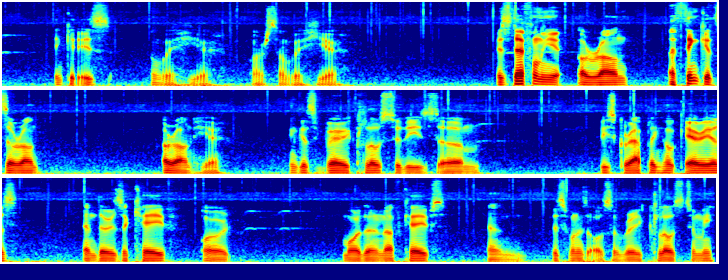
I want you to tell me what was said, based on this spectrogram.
I think it is over here, or somewhere here. It's definitely around, I think it's around, around here. I think it's very close to these, um, these grappling hook areas. And there is a cave, or more than enough caves. And this one is also very close to me.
